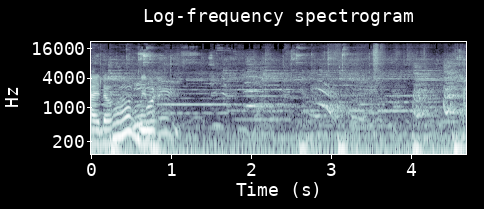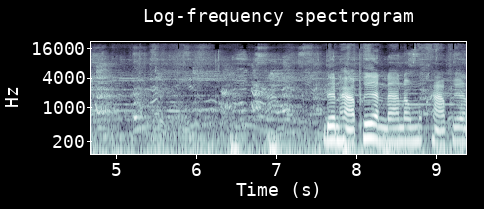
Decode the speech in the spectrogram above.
ายดอกนี่นะเดินหาเพื่อนนะน้องมุกหาเพื่อน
